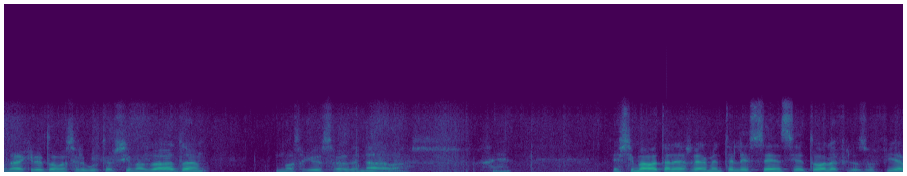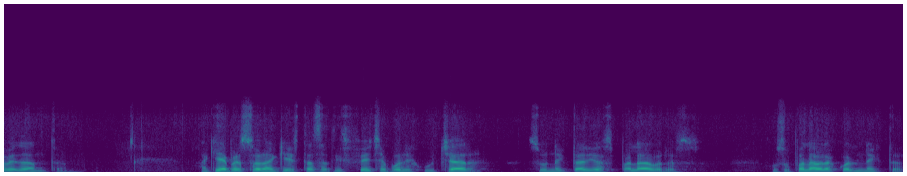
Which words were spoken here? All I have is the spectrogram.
Una vez que le tomes el gusto al Srimad Bhagavatam, no se quiere saber de nada más. El Srimad Bhagavatam es realmente la esencia de toda la filosofía Vedanta. Aquella persona que está satisfecha por escuchar sus nectarias palabras o sus palabras cual néctar,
